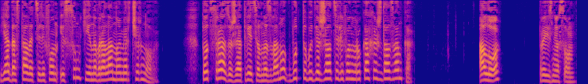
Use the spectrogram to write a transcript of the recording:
Я достала телефон из сумки и набрала номер Чернова. Тот сразу же ответил на звонок, будто бы держал телефон в руках и ждал звонка. «Алло», — произнес он.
